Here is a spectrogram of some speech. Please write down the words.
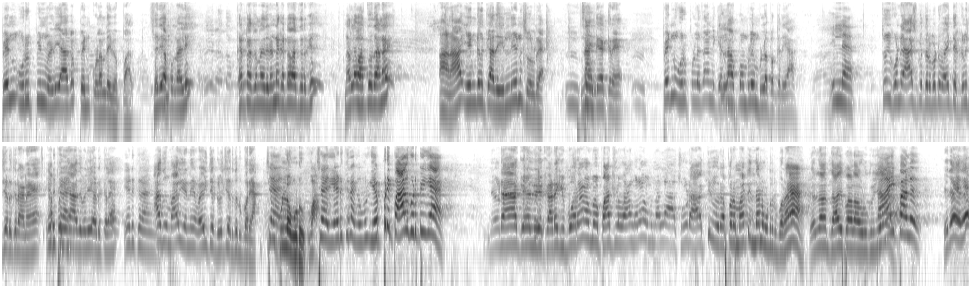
பெண் உறுப்பின் வழியாக பெண் குழந்தை வைப்பாள். சரியா பங்காளி கரெக்டாக சொன்னது என்ன கெட்ட வார்த்தை இருக்கு. நல்ல வார்த்தை தானே? ஆனா எங்களுக்கு அது இல்லைன்னு சொல்றேன். நான் கேட்குறேன் பெண் உறுப்புல தான் இன்னைக்கு எல்லா பொம்பளையும் புள்ள பக்கறியா? இல்ல. தூக்கி கொண்டு ஆஸ்பத்திரி போட்டு வயித்தை கிழிச்சு எடுக்கிறானே. அப்ப ஏன் அது வெளியே எடுக்கல? எடுக்கிறாங்க. அது மாதிரி என்னை வயித்தை கிழிச்சு எடுத்துட்டு போறேன். புள்ள விடு வா. சரி எடுக்கிறாங்க. உங்களுக்கு எப்படி பால் கொடுப்பீங்க? என்னடா கேள்வி கடைக்கு போறேன் அவன் பாட்டில் வாங்குறான் அவன் நல்லா சூட ஆத்தி ஒரு அப்புறம் மாட்டி தானே கொடுத்துட்டு போறேன். எல்லாம் தாய்ப்பாலா கொடுக்குறீங்க தாய்ப்பால். இதே இதே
